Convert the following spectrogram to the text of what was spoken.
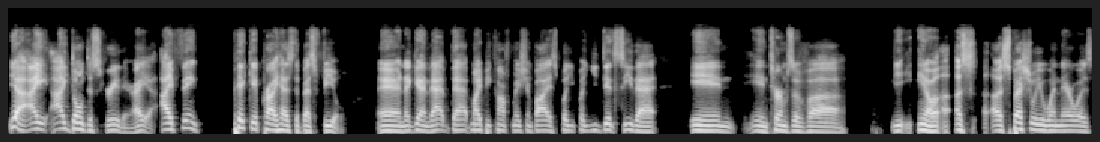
Yeah, I I don't disagree there. I I think Pickett probably has the best feel, and again, that that might be confirmation bias, but but you did see that in in terms of uh you, you know especially when there was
